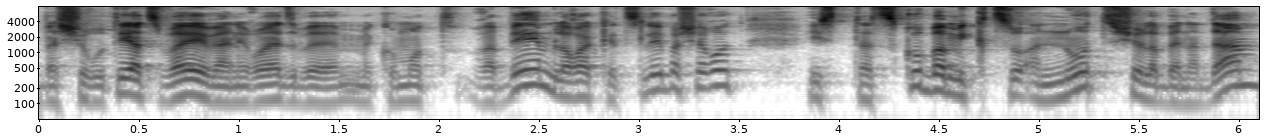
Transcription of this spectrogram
בשירותי הצבאי, ואני רואה את זה במקומות רבים, לא רק אצלי בשירות, התעסקו במקצוענות של הבן אדם,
